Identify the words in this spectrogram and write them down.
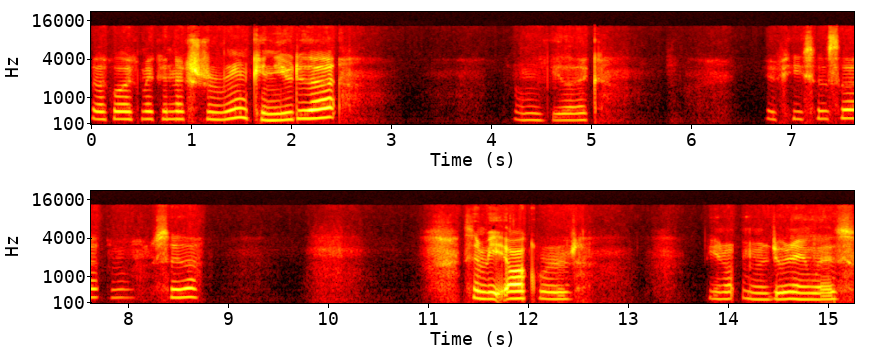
like, can make an extra room. Can you do that? I'm gonna be like, if he says that, I'm gonna say that. It's gonna be awkward. You know, I'm gonna do it anyways.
